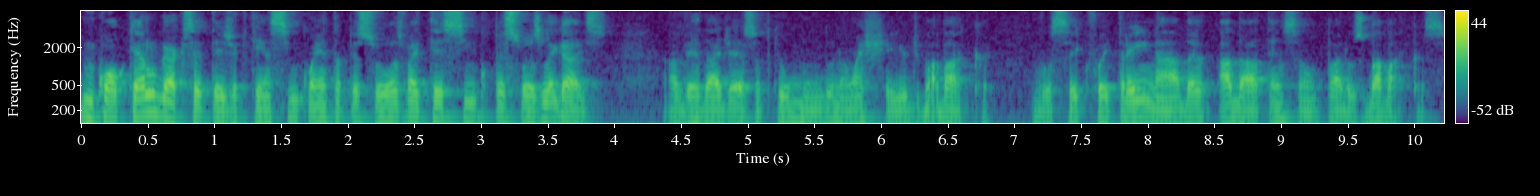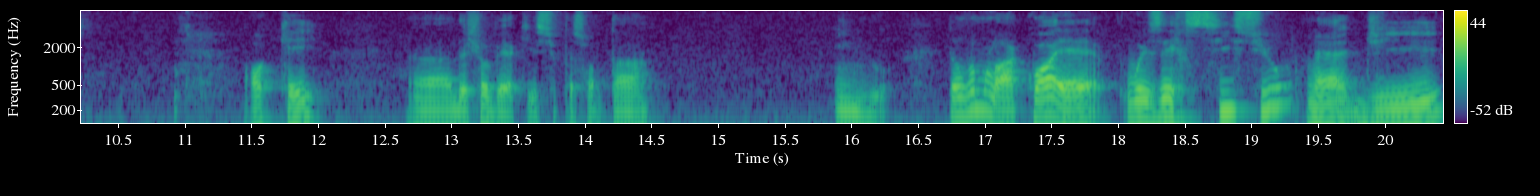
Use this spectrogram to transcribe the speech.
em qualquer lugar que você esteja que tenha 50 pessoas, vai ter 5 pessoas legais. A verdade é essa, porque o mundo não é cheio de babaca. Você que foi treinada a dar atenção para os babacas. Ok. Uh, deixa eu ver aqui se o pessoal está indo. Então vamos lá. Qual é o exercício né, de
